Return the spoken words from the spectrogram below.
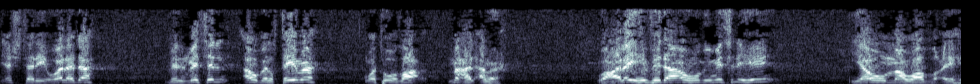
يشتري ولده بالمثل أو بالقيمة وتوضع مع الأمة. وعليه فداؤه بمثله يوم وضعه.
